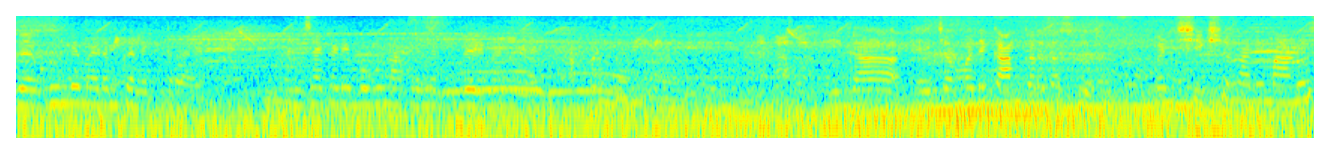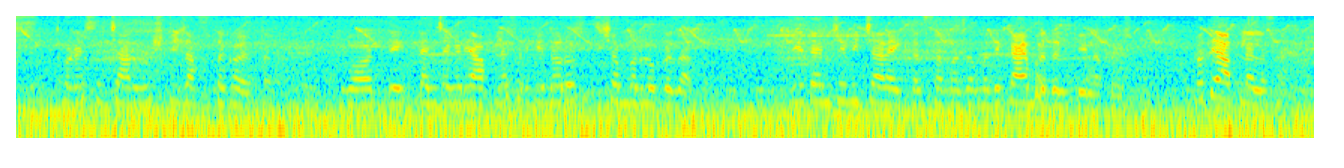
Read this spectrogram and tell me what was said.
ग- गुंडे मॅडम कलेक्टर आहेत. त्यांच्याकडे बघून आपल्याला वेळ मिळेल. आपण जरी त्या याच्यामध्ये काम करत असलो पण शिक्षण आणि माणूस थोडेसे चार गोष्टी जास्त कळतात. किंवा ते त्यांच्याकडे आपल्यासारखे दररोज शंभर लोक जातात. ते त्यांचे विचार ऐकतात समाजामध्ये काय बदल केला पाहिजे? मग ते आपल्याला सांगतात.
